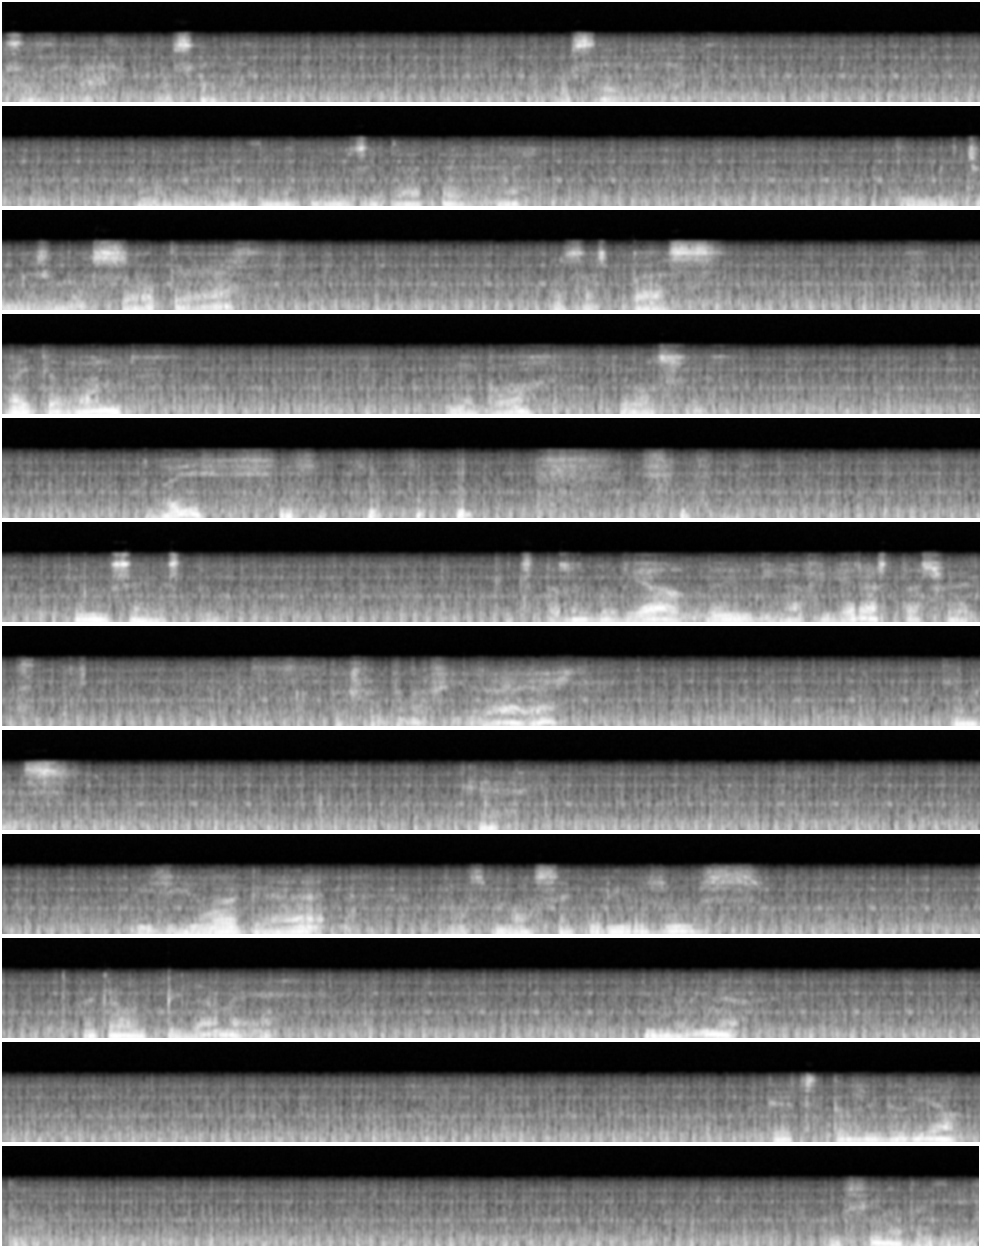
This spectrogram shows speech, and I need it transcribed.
Πώς έβγαλα, πώς έβγαλα. Πώς έβγαλα. Όλα έγινε και μου ζητάτε, ε. Τι μπίτσο με σβασότε, ε. Να σας πας. Later on, να πω και όσο. Δηλαδή, τι μου σέβες του. Και τσιτάζω το διάλογο, δεν είναι αφιερά στα σουέτ. Una fiera, eh? Què més? Què? Vigila que els massa curiosos pillant, eh? Vinga, vinga. Que ets territorial, tu. Enfila't aquí.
